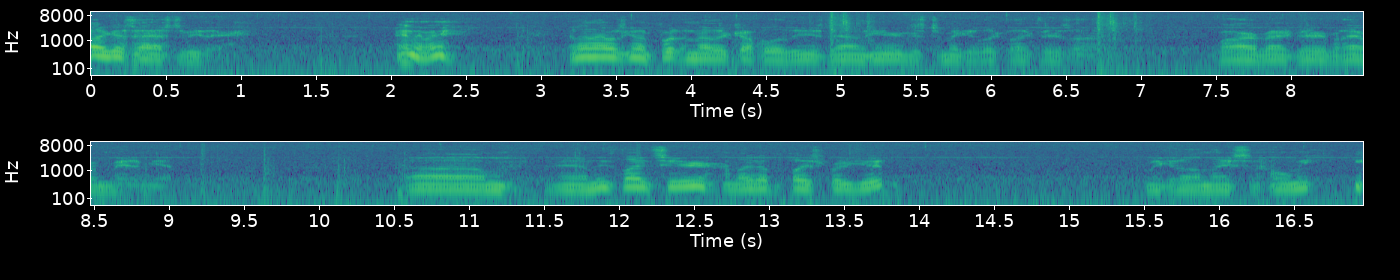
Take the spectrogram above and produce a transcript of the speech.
Well, I guess it has to be there. Anyway, and then I was going to put another couple of these down here just to make it look like there's a bar back there, but I haven't made them yet. Um, and these lights here light up the place pretty good. Make it all nice and homey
